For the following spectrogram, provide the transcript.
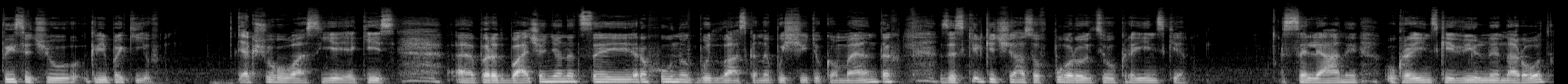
тисячу кріпаків. Якщо у вас є якісь е, передбачення на цей рахунок, будь ласка, напишіть у коментах, за скільки часу впораються українські селяни, український вільний народ.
